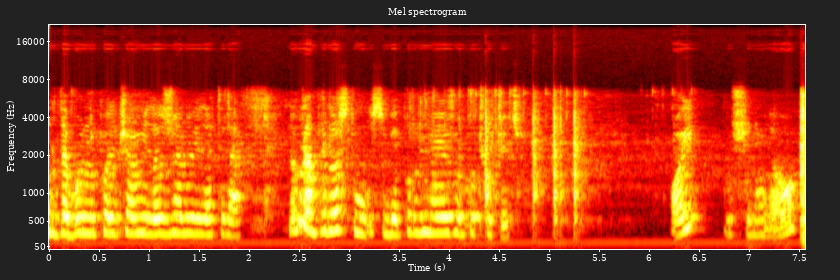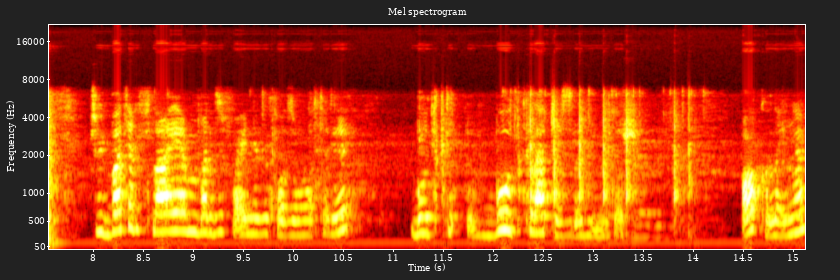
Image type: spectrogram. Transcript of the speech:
Kurde, bo nie policzyłam ile rzędu, ile tyle. Dobra, po prostu sobie porównuję, żeby poćwiczyć. Oj, już się nie udało. Czyli butterflyem bardzo fajnie wychodzą latery. Boot, boot klacze zrobimy też. O, kolejny.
